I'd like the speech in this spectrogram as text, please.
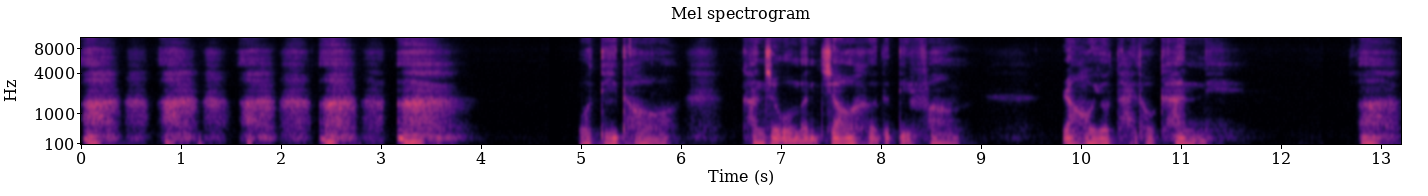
啊啊啊啊啊！我低头看着我们交合的地方，然后又抬头看你。啊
